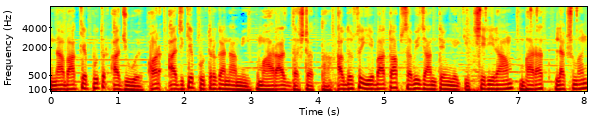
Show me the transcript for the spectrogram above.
नाभाग के पुत्र अज हुए और अज के पुत्र का नाम ही महाराज दशरथ था। अब दोस्तों, ये बात तो आप सभी जानते होंगे कि श्री राम, भरत, लक्ष्मण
